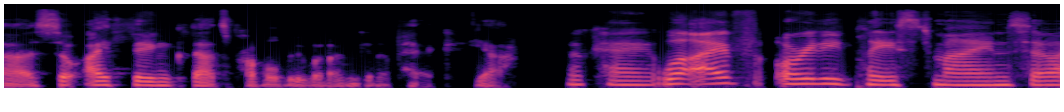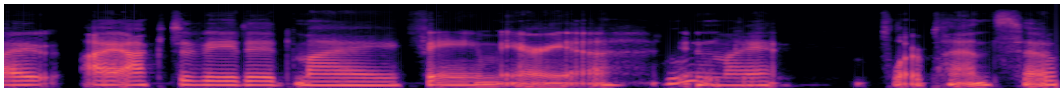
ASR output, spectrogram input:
uh, so I think that's probably what I'm going to pick. Yeah. Okay. Well, I've already placed mine, so I I activated my fame area Ooh, in my okay. floor plan. So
